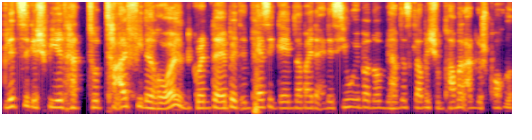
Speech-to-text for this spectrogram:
Blitze gespielt, hat total viele Rollen. Grant Delpit im Passing-Game da bei der NSU übernommen. Wir haben das, glaube ich, schon ein paar Mal angesprochen.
